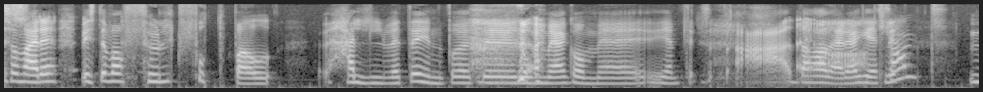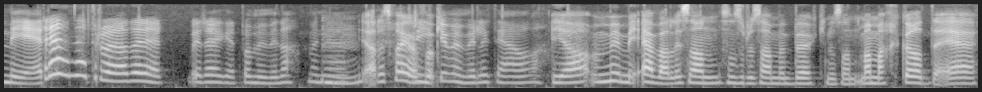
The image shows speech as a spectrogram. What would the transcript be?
sånn der, Hvis det var fullt fotball helvete inne på et rom jeg kom hjem til. Liksom. ah, da hadde jeg reagert litt Sant? mer enn jeg tror jeg hadde reagert på Mummi, da. Men jeg Mm. Ja, jeg liker Mummi litt, jeg òg, da. Ja, Mummi er veldig sånn, sånn som du sa med bøkene og sånn. Man merker at det er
